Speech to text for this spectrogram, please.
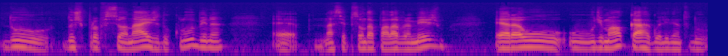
do, dos profissionais do clube, né? É, na acepção da palavra mesmo, era o, o de maior cargo ali dentro do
